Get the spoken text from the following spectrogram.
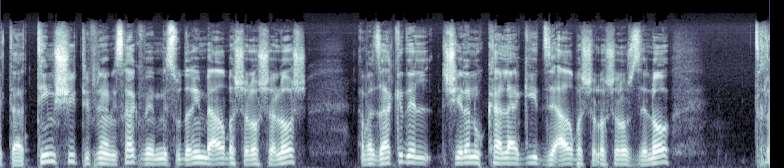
את ה team sheet לפני המשחק והם מסודרים ב-4-3-3, אבל זה רק כדי שיהיה לנו קל להגיד, זה 4-3-3, זה לא... צריך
